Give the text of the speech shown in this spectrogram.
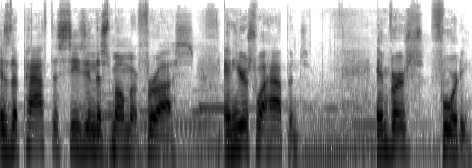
is the path to seizing this moment for us. And here's what happened. In verse 40,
